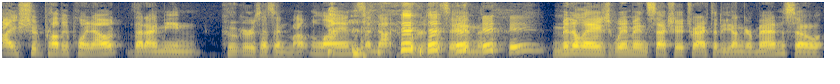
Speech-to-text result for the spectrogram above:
I should probably point out that I mean cougars as in mountain lions and not cougars as in middle-aged women sexually attracted to younger men. So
